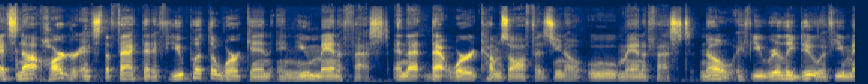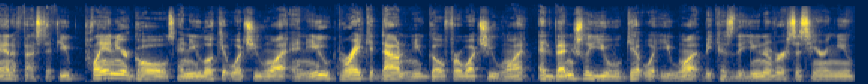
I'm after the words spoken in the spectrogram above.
it's not harder. It's the fact that if you put the work in and you manifest, and that that word comes off as you know, ooh, manifest. No, if you really do, if you manifest, if you plan your goals and you look at what you want and you break it down and you go for what you want, eventually you will get what you want because the universe is hearing you.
